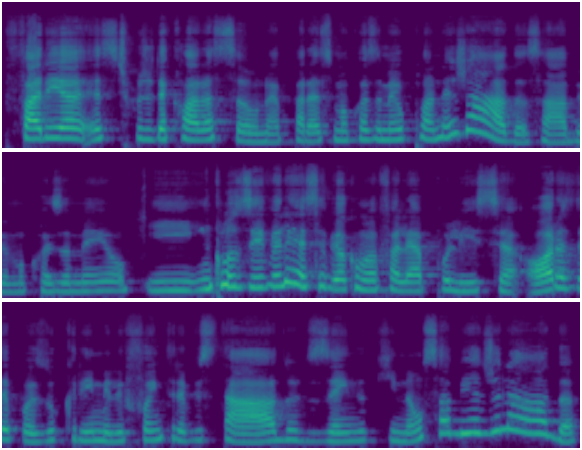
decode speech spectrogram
faria esse tipo de declaração, né? Parece uma coisa meio planejada, sabe? Uma coisa meio. E, inclusive, ele recebeu, como eu falei, a polícia horas depois do crime. Ele foi entrevistado dizendo que não sabia de nada.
